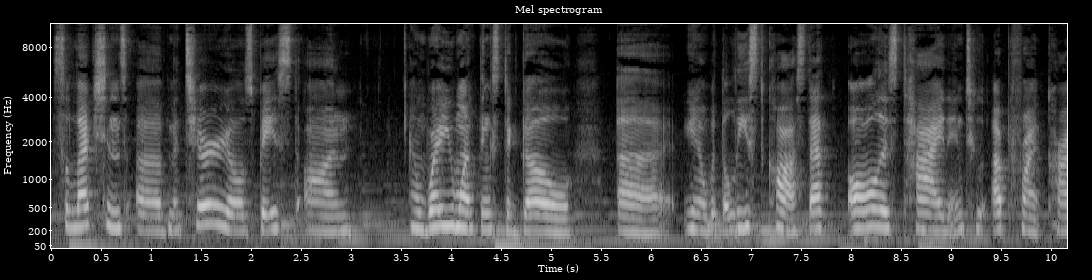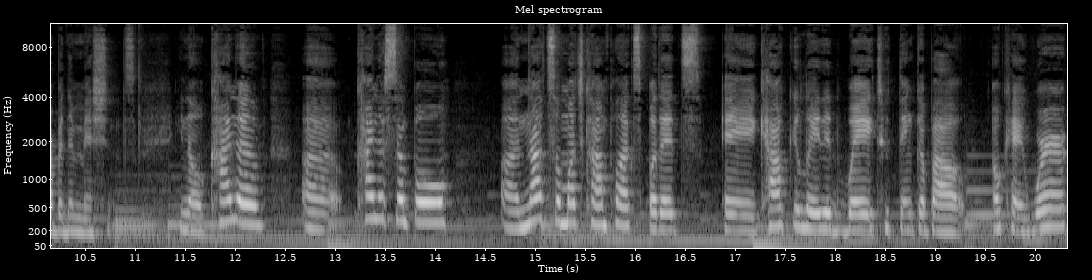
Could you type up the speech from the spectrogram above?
selections of materials based on and where you want things to go. Uh, you know, with the least cost, that all is tied into upfront carbon emissions. You know, kind of, uh, kind of simple uh, not so much complex, but it's a calculated way to think about okay, where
